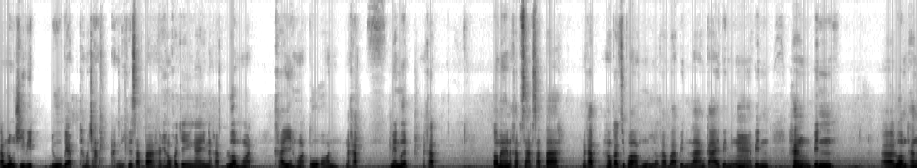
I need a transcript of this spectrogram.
ดำรงชีวิตอยู่แบบธรรมชาติ อันนี้คือสัตว์ป่าให้เฮาเข้าใจง่ายๆนะครับร่วมหอดไข่หอดตัวอ่อนนะครับแมนเมิดนะครับต่อมานะครับซากสัตว์ป่า นะครับเท่ากับสิพ่อหูอยู่หรอกครับว่าเป็นร่างกายเป็นง่าเป็นหั่งเป็นร่วมทั้ง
